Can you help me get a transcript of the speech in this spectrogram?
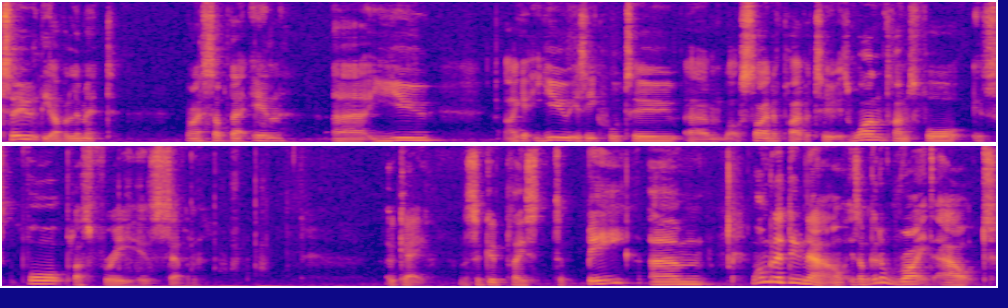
2, the other limit, when I sub that in, uh, u, I get u is equal to, um, well, sine of pi over 2 is 1, times 4 is 4, plus 3 is 7. Okay, that's a good place to be. Um, what I'm going to do now is I'm going to write out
